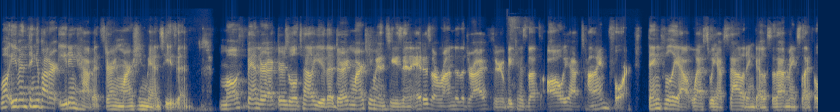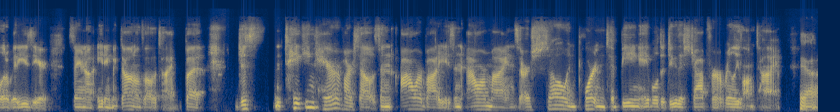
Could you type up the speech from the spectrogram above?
Well, even think about our eating habits during marching band season. Most band directors will tell you that during marching band season, it is a run to the drive through because that's all we have time for. Thankfully, out west, we have salad and go. So that makes life a little bit easier. So you're not eating McDonald's all the time. But just taking care of ourselves and our bodies and our minds are so important to being able to do this job for a really long time. Yeah.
